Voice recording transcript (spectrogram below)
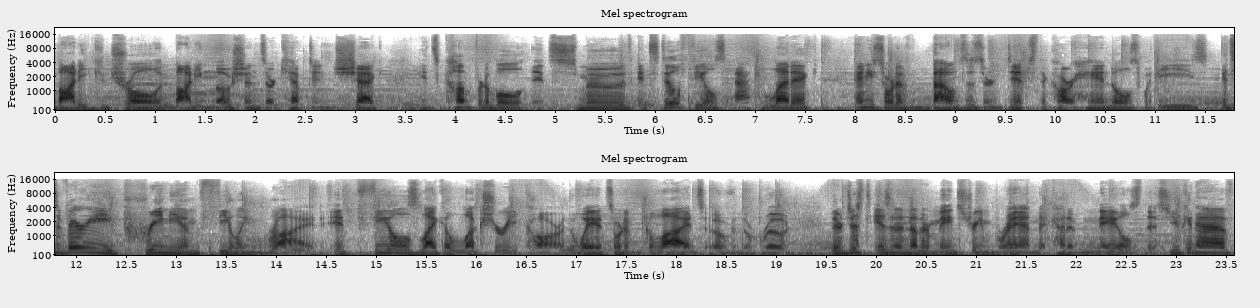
Body control and body motions are kept in check. It's comfortable, it's smooth, it still feels athletic, any sort of bounces or dips the car handles with ease. It's a very premium feeling ride. It feels like a luxury car, the way it sort of glides over the road. There just isn't another mainstream brand that kind of nails this. You can have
